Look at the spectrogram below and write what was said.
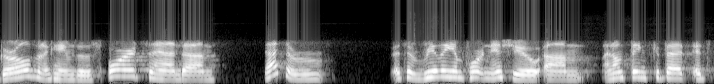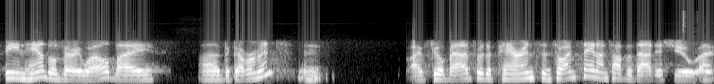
girls when it came to the sports, and um, that's a it's a really important issue. Um, I don't think that it's being handled very well by uh, the government, and I feel bad for the parents. And so I'm staying on top of that issue, uh,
